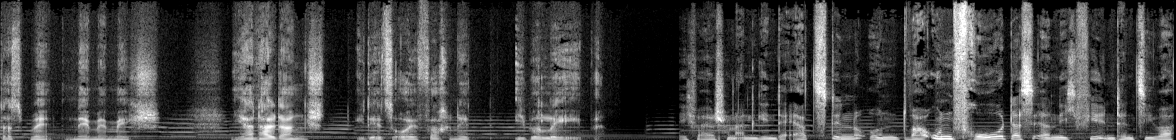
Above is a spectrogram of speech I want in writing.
dass man nehmen mich. Ich han halt Angst, ich jetzt einfach nicht überlebe. Ich war ja schon angehende Ärztin und war unfroh, dass er nicht viel intensiver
